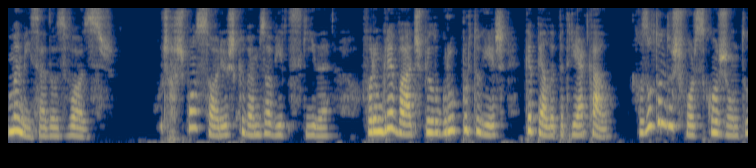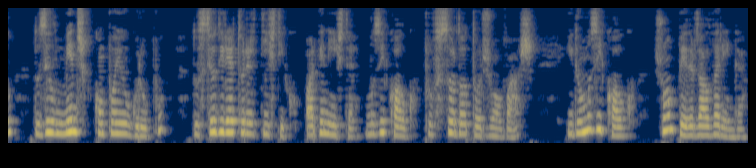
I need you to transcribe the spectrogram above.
uma missa a 12 vozes. Os responsórios que vamos ouvir de seguida foram gravados pelo grupo português Capela Patriarcal. Resultam do esforço conjunto dos elementos que compõem o grupo, do seu diretor artístico, organista, musicólogo, professor Dr. João Vaz e do musicólogo João Pedro de Alvarenga.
